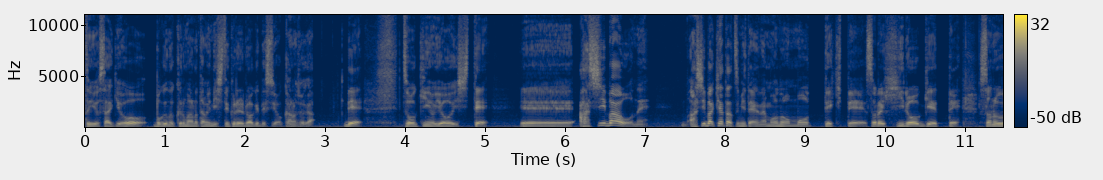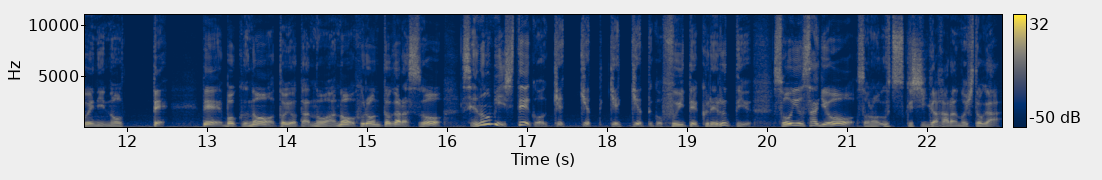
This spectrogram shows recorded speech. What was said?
という作業を僕の車のためにしてくれるわけですよ、彼女が。で、雑巾を用意して、えー、足場をね、足場脚立みたいなものを持ってきて、それを広げて、その上に乗って、で僕のトヨタノアのフロントガラスを背伸びしてこうギュッギュッギュッギュッてこう拭いてくれるっていうそういう作業をその美しが原の人が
